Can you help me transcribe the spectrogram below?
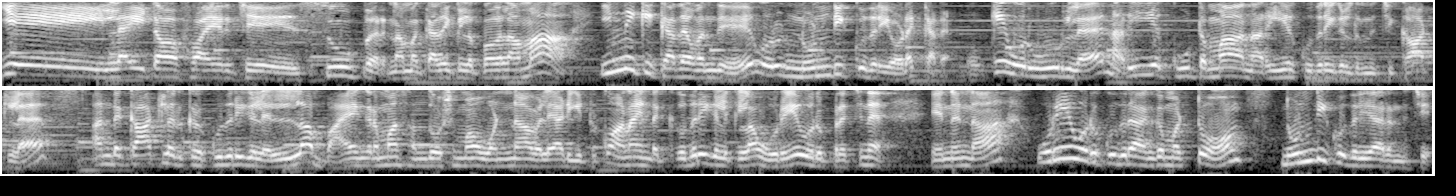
ஏ லைட் ஆஃப் ஆயிருச்சு. சூப்பர் நம்ம கதைக்குள்ள போகலாமா? இன்னைக்கு கதை வந்து ஒரு நொண்டி குதிரையோட கதை. ஓகே ஒரு ஊர்ல நிறைய கூட்டமா நிறைய குதிரைகள் இருந்துச்சு காட்டுல. அந்த காட்டுல இருக்கிற குதிரைகள் எல்லாம் பயங்கரமா சந்தோஷமா ஒன்னா விளையாடிக்கிட்டு இருக்கும். ஆனா இந்த குதிரைகளுக்கெல்லாம் ஒரே ஒரு பிரச்சனை என்னன்னா ஒரே ஒரு குதிரை அங்க மட்டும் நொண்டி குதிரையா இருந்துச்சு.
